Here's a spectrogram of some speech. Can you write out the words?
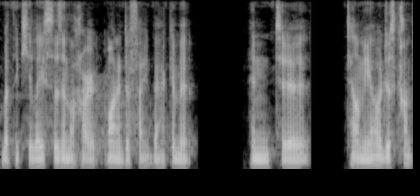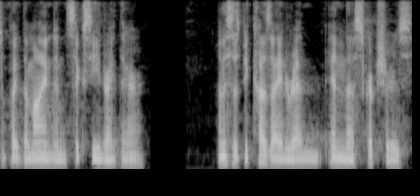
but the kilesas in the heart wanted to fight back a bit and to tell me, oh, just contemplate the mind and succeed right there. And this is because I had read in the scriptures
